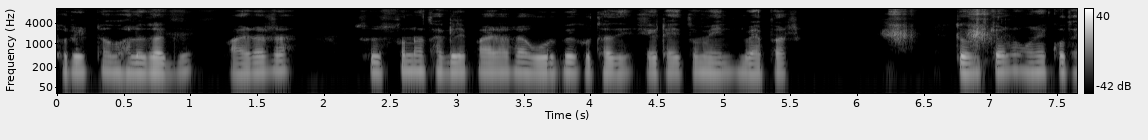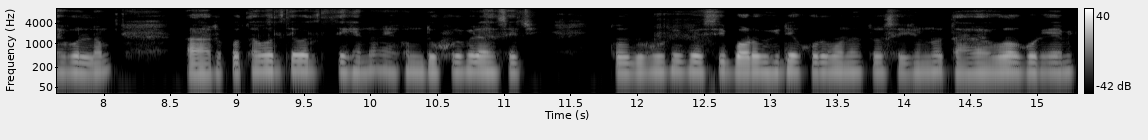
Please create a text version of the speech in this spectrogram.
শরীরটাও ভালো থাকবে। পায়রারা সুস্থ না থাকলে পায়রারা উড়বে কোথা দিয়ে? এটাই তো মেইন ব্যাপার। তো চলো অনেক কথাই বললাম। আর কথা বলতে বলতে দেখে নাও, এখন দুপুরবেলা এসেছি। তো দুপুরে বেশি বড় ভিডিও করব না, তো সেই জন্য তাড়াহুড়ো করে আমি।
